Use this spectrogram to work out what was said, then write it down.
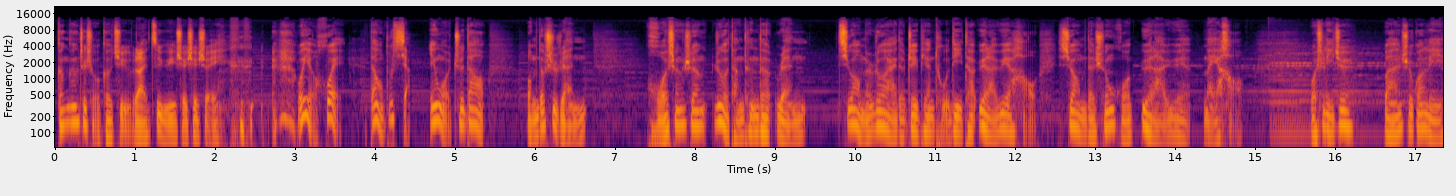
刚刚这首歌曲来自于谁谁谁，我也会，但我不想，因为我知道，我们都是人，活生生、热腾腾的人，希望我们热爱的这片土地它越来越好，希望我们的生活越来越美好。我是李志，晚安时光里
